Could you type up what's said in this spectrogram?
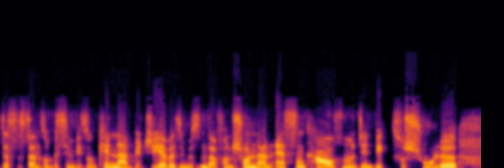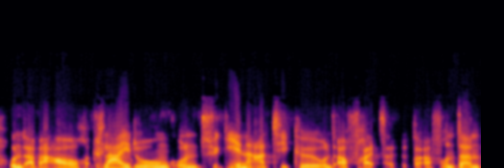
das ist dann so ein bisschen wie so ein Kinderbudget, aber sie müssen davon schon dann Essen kaufen und den Weg zur Schule und aber auch Kleidung und Hygieneartikel Artikel und auch Freizeitbedarf. Und dann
